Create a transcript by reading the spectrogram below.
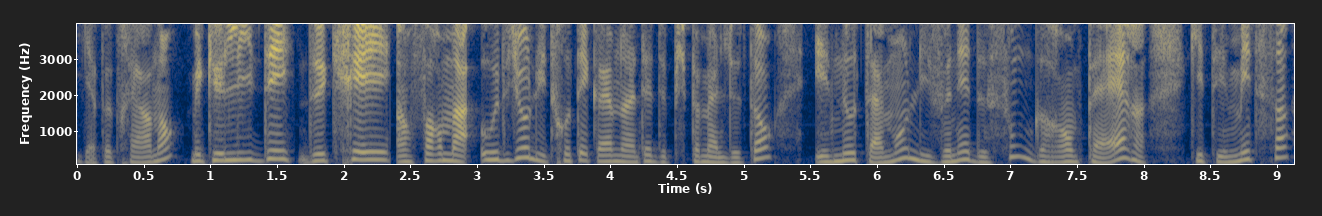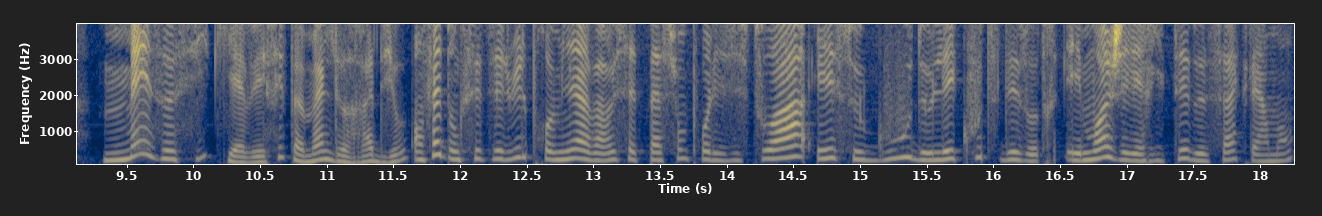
il y a à peu près un an, mais que l'idée de créer un format audio lui trottait quand même dans la tête depuis pas mal de temps, et notamment lui venait de son grand-père, qui était médecin, mais aussi qui avait fait pas mal de radio. En fait, donc c'était lui le premier à avoir eu cette passion pour les histoires et ce goût de l'écoute des autres. Et moi, j'ai hérité de ça, clairement.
